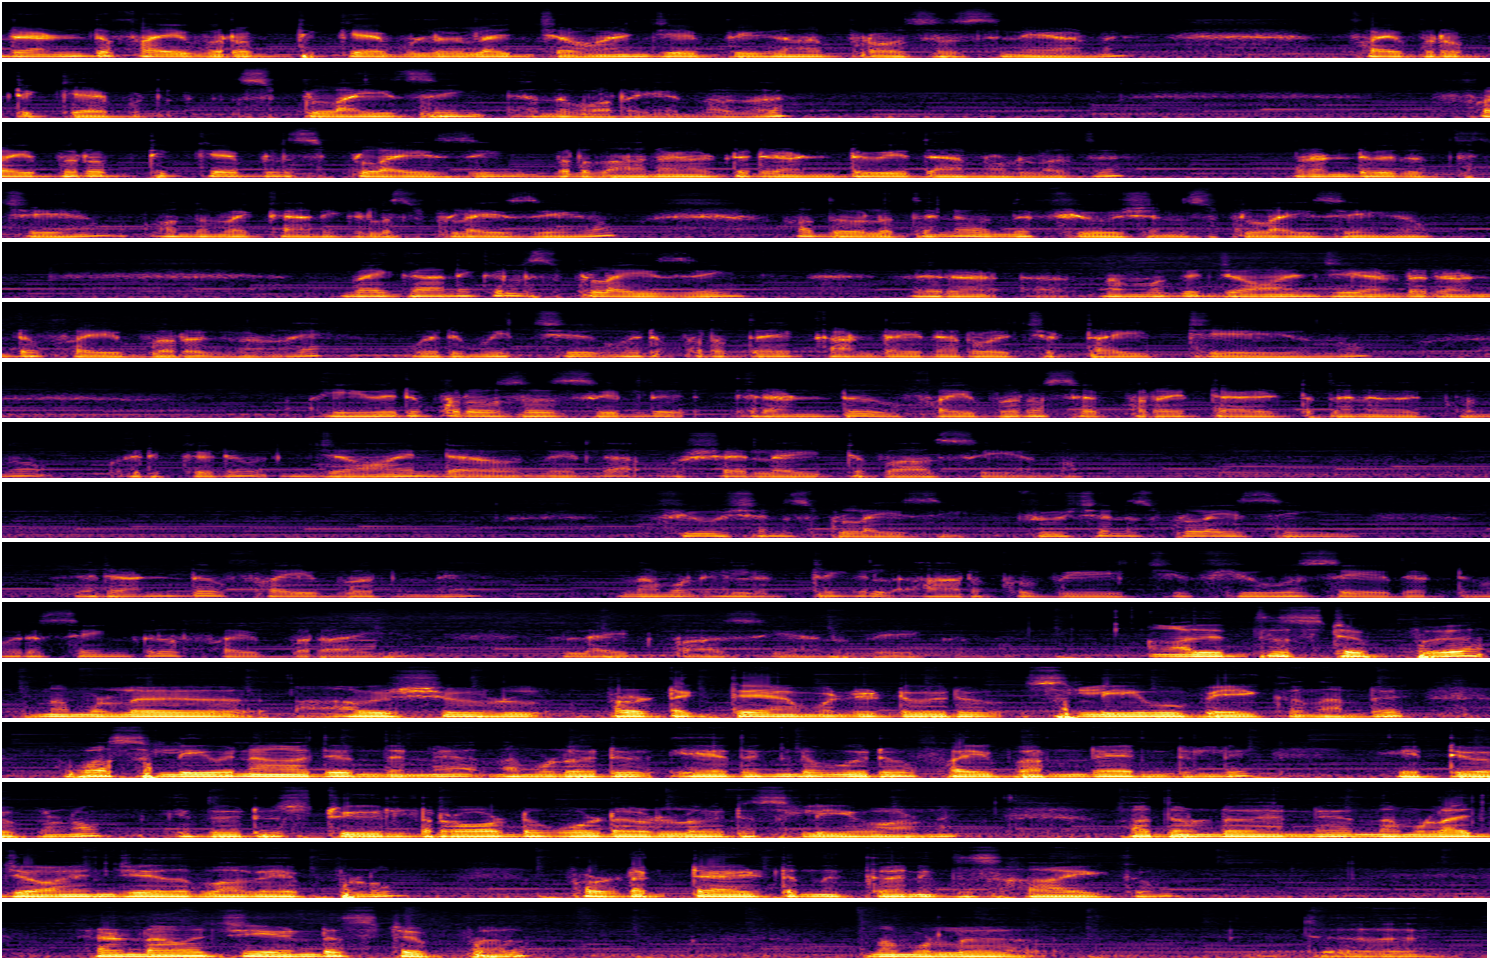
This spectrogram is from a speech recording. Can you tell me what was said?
രണ്ട് fibre optic കേബിളുകളെ join ചെയ്യിപ്പിക്കുന്ന പ്രോസസ്സിനെയാണ് ഫൈബർ ഒപ്റ്റിക് കേബിൾ സ്പ്ലൈസിംഗ് എന്ന് പറയുന്നത്. ഫൈബർ ഒപ്റ്റിക് കേബിൾ സ്പ്ലൈസിംഗ് പ്രധാനമായിട്ട് രണ്ട് വിധമാണുള്ളത്. രണ്ട് വിധത്തിൽ ചെയ്യാം. ഒന്ന് മെക്കാനിക്കൽ സ്പ്ലൈസിങ്ങും അതുപോലെ തന്നെ ഒന്ന് ഫ്യൂഷൻ സ്പ്ലൈസിങ്ങും മെക്കാനിക്കൽ സ്പ്ലൈസിങ് നമുക്ക് ജോയിൻ ചെയ്യേണ്ട രണ്ട് ഫൈബറുകളെ ഒരുമിച്ച് ഒരു പ്രത്യേക കണ്ടെയ്നർ വെച്ച് ടൈറ്റ് ചെയ്യുന്നു. ഈ ഒരു പ്രോസസ്സിൽ രണ്ട് ഫൈബറും സെപ്പറേറ്റ് ആയിട്ട് തന്നെ നിൽക്കുന്നു. ഒരിക്കലും ജോയിന്റ് ആവുന്നില്ല പക്ഷേ ലൈറ്റ് പാസ് ചെയ്യുന്നു. ഫ്യൂഷൻ സ്പ്ലൈസിങ് ഫ്യൂഷൻ സ്പ്ലൈസിങ് രണ്ട് ഫൈബറിനെ നമ്മൾ ഇലക്ട്രിക്കൽ ആർക്ക് ഉപയോഗിച്ച് ഫ്യൂസ് ചെയ്തിട്ട് ഒരു സിംഗിൾ ഫൈബറായി ലൈറ്റ് പാസ് ചെയ്യാൻ ഉപയോഗിക്കുന്നു. ആദ്യത്തെ സ്റ്റെപ്പ് നമ്മൾ ആവശ്യമുള്ള പ്രൊട്ടക്റ്റ് ചെയ്യാൻ വേണ്ടിയിട്ട് ഒരു സ്ലീവ് ഉപയോഗിക്കുന്നുണ്ട്. അപ്പോൾ സ്ലീവിന് ആദ്യം തന്നെ നമ്മളൊരു ഏതെങ്കിലും ഒരു ഫൈബറിന്റെ എൻഡിൽ കയറ്റി വെക്കണം. ഇതൊരു സ്റ്റീൽ റോഡ് കൂടെ ഉള്ള ഒരു സ്ലീവാണ് അതുകൊണ്ട് തന്നെ നമ്മൾ ആ ജോയിൻ ചെയ്ത ഭാഗം എപ്പോഴും പ്രൊട്ടക്റ്റായിട്ട് നിൽക്കാൻ ഇത് സഹായിക്കും. രണ്ടാമത് ചെയ്യേണ്ട സ്റ്റെപ്പ് നമ്മൾ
